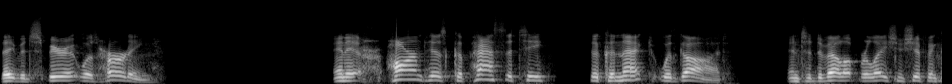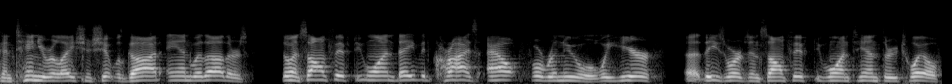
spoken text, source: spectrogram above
David's spirit was hurting, and it harmed his capacity to connect with God and to develop relationship and continue relationship with God and with others. So in Psalm 51, David cries out for renewal. We hear uh, these words in Psalm 51 10 through 12.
